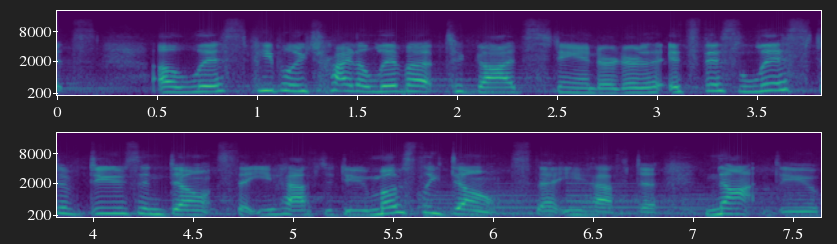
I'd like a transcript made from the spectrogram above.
it's a list, people who try to live up to God's standard, or it's this list of do's and don'ts that you have to do, mostly don'ts that you have to not do.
